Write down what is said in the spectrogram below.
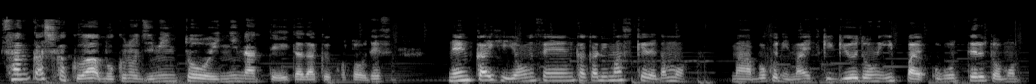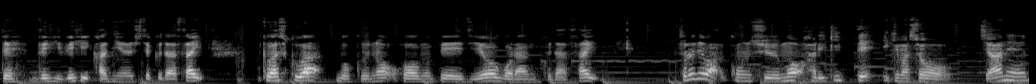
参加資格は僕の自民党員になっていただくことです。年会費4000円かかりますけれども、まあ僕に毎月牛丼1杯おごってると思って、ぜひぜひ加入してください。詳しくは僕のホームページをご覧ください。それでは今週も張り切っていきましょう。じゃあね。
